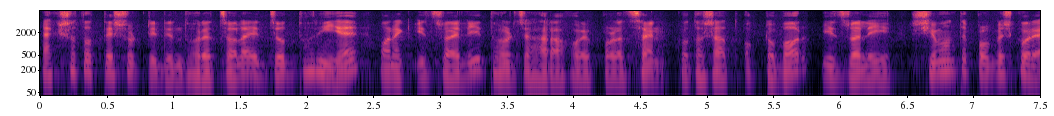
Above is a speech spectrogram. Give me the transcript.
একশত তেষট্টি দিন ধরে চলা এই যুদ্ধ নিয়ে অনেক ইসরায়েলি ধৈর্যহারা হয়ে পড়েছেন। গত সাত অক্টোবর ইসরায়েলি সীমান্তে প্রবেশ করে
